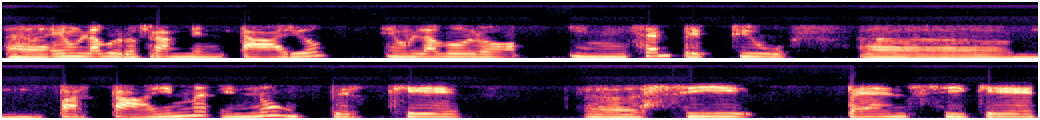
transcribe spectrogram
Eh, è un lavoro frammentario, è un lavoro in sempre più eh, part-time e non perché eh, si pensi che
